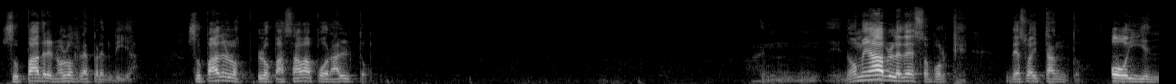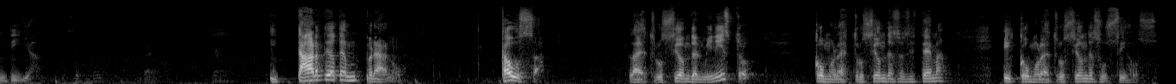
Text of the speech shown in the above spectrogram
Su padre no los reprendía. Su padre lo pasaba por alto. No me hable de eso porque de eso hay tanto hoy en día. Y tarde o temprano causa la destrucción del ministro, como la destrucción de su sistema y como la destrucción de sus hijos.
